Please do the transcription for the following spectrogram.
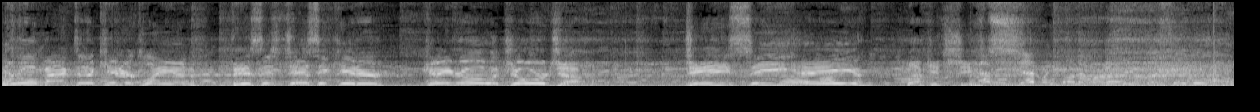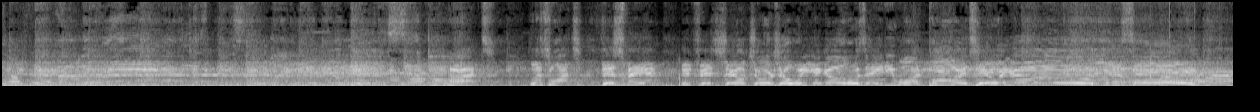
We're going back to the Kidder clan. This is Jesse Kidder, Cairo, Georgia. GCA Bucket barbecue. All right, let's watch. This man in Fitzgerald, Georgia, a week ago was 81 points. Here we go, Jesse.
